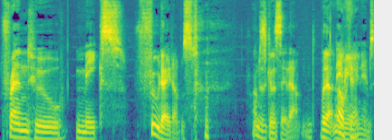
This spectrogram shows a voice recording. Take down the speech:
friend who makes food items. I'm just going to say that without naming Okay. any names.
